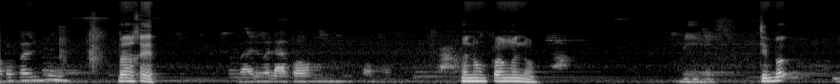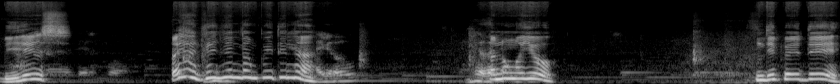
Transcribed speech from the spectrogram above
ako prepared dun. Bakit? Bali, wala po akong akong Anong pang ano? Bihis? Lang po. Ayan, ganyan lang pwede na. Ayaw. Ano ngayo? Hindi pwede.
